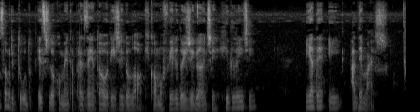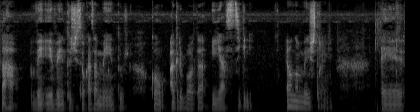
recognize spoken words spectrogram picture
Sobretudo, esses documentos apresentam a origem do Loki como filho do gigante Hildling e, ade e ademais narra eventos de seu casamento com Agribota e a Signy. É um nome meio estranho. É,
